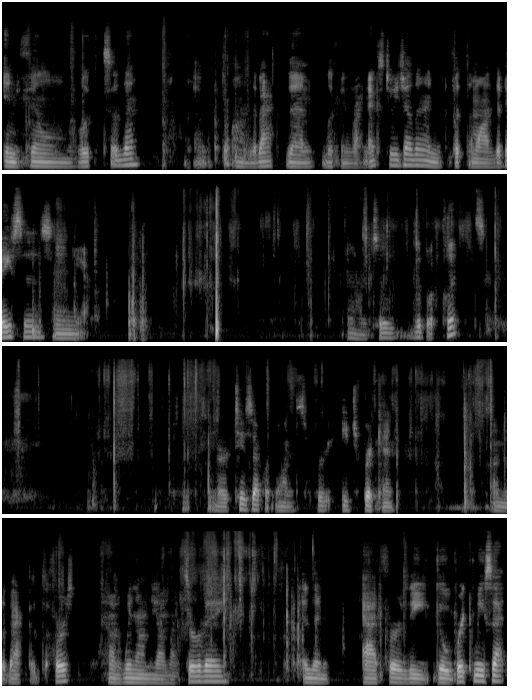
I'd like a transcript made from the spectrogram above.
in film looks of them. And on the back, them looking right next to each other and put them on the bases. And yeah. On to the booklets. There are two separate ones for each brickhead on the back of the first, how to win on the online survey, and then add for the Go Brick Me set.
